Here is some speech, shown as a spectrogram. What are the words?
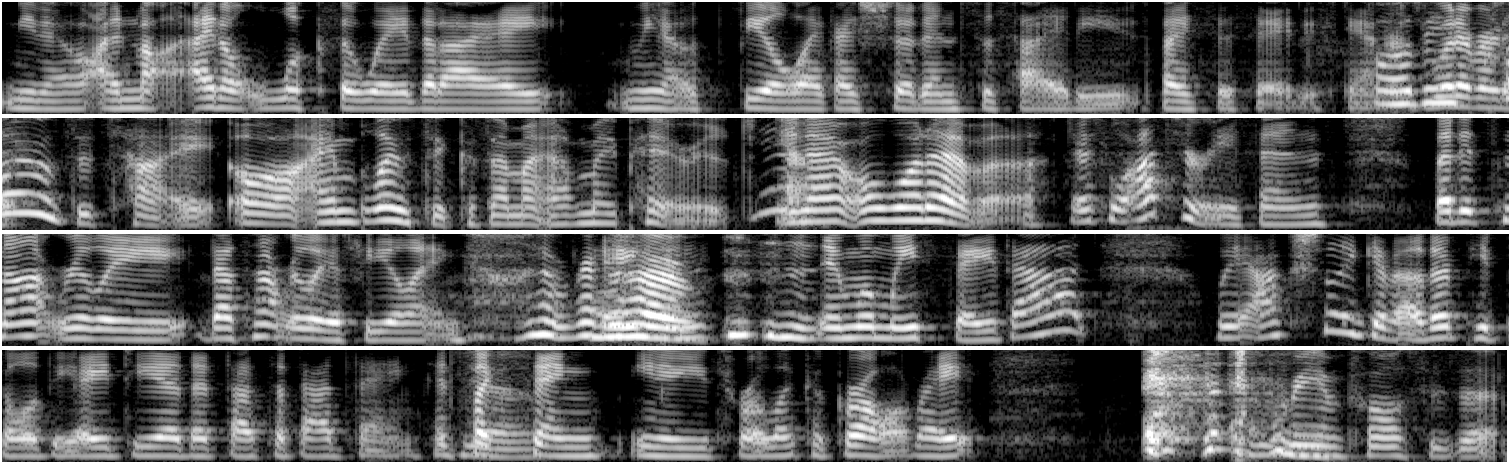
you know i'm not i don't look the way that i you know feel like i should in society by society Or standards these whatever clothes are tight, or I'm bloated because I might have my period, Yeah. you know, or whatever. there's lots of reasons but it's not really that's not really a feeling right No. and, and when we say that we actually give other people the idea that that's a bad thing it's like saying you know you throw like a girl right It reinforces it.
